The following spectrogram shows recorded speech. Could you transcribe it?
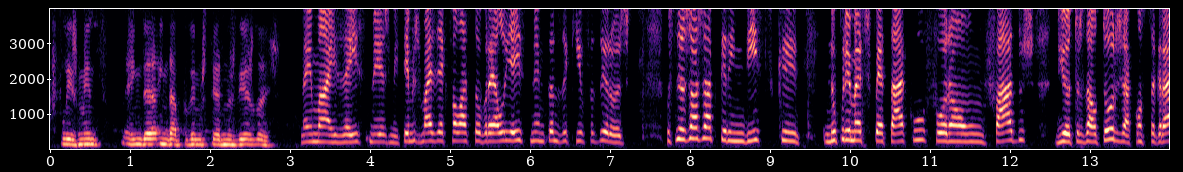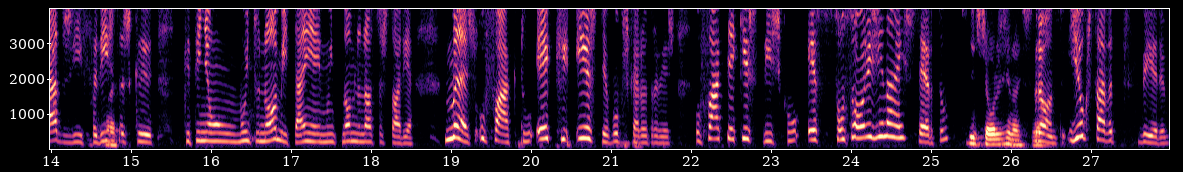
que felizmente ainda, ainda a podemos ter nos dias de hoje nem mais, é isso mesmo, e temos mais é que falar sobre ela e é isso mesmo que estamos aqui a fazer hoje. O Sr. Jorge há bocadinho disse que no primeiro espetáculo foram fados de outros autores já consagrados e fadistas que, que tinham muito nome e têm muito nome na nossa história, mas o facto é que este, eu vou buscar outra vez, o facto é que este disco é, são só originais, certo? Sim, são originais. Pronto, e eu gostava de perceber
